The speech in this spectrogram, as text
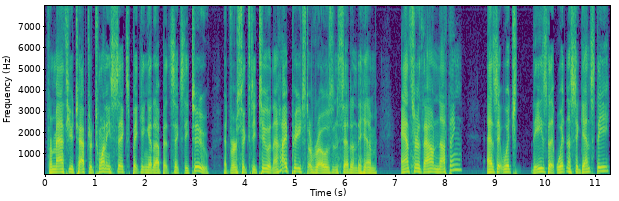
from Matthew chapter 26 picking it up at 62 at verse 62 and the high priest arose and said unto him answer thou nothing as it which these that witness against thee?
